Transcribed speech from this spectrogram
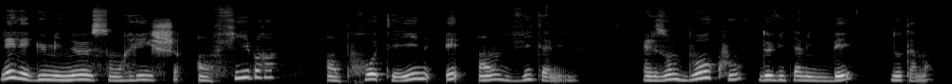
Les légumineuses sont riches en fibres, en protéines et en vitamines. Elles ont beaucoup de vitamine B notamment.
